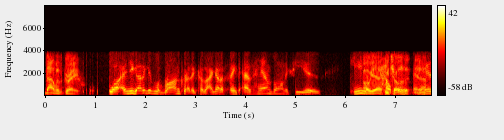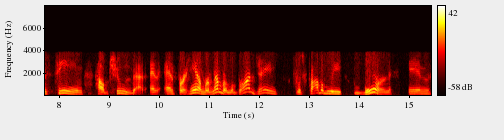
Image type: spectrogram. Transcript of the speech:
That was great. Well, and you got to give LeBron credit because I got to think, as hands-on as he is, he Oh yeah, he chose it. and Yeah. his team helped choose that. And and for him, remember, LeBron James was probably born in.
